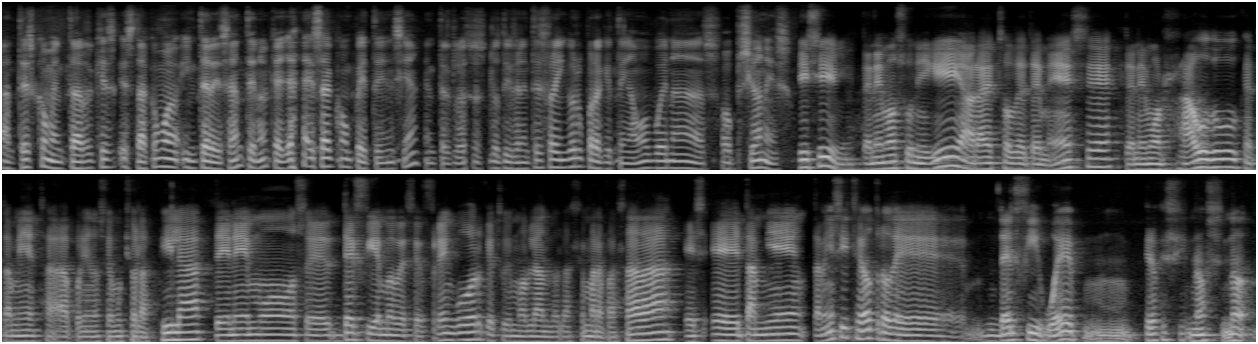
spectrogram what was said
Antes comentar que está como interesante, ¿no? Que haya esa competencia entre los, los diferentes frameworks para que tengamos buenas opciones. Sí, sí, tenemos Unigui, ahora esto de TMS, tenemos Raudu, que también está poniéndose mucho las pilas, tenemos eh, Delphi MVC Framework, que estuvimos hablando la semana pasada, es, eh, también, también existe otro de Delphi Web, mm, creo que sí, no, no,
